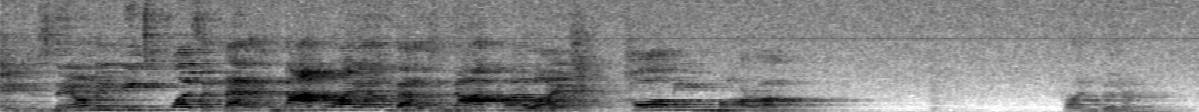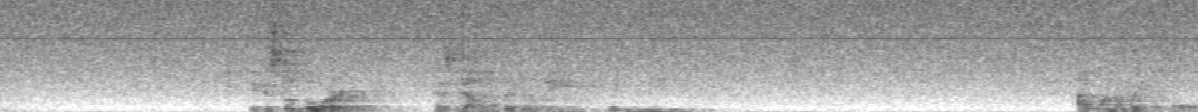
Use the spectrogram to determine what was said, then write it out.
She says, Naomi means pleasant. That is not who I am. That is not my life. Call me Mara, for I'm bitter. Because the Lord has dealt bitterly with me. I went away full.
